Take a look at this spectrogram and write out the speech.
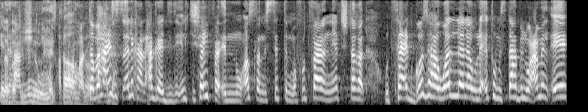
كده. علمني والمصحف. حرام عليك. طب أنا عايز أسألك على حاجة يا ديدي. أنت شايفة إنه أصلا الست المفروض فعلا إن هي تشتغل وتساعد جوزها ولا لو لقيته مستهبل وعامل إيه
